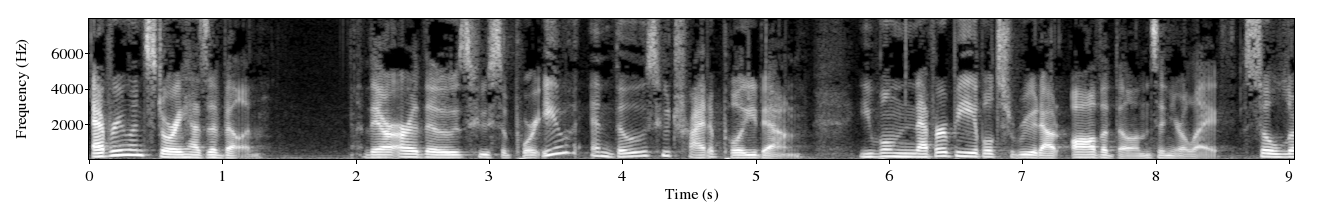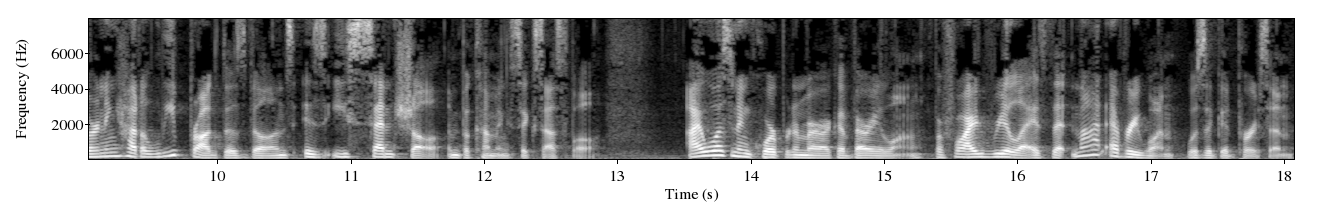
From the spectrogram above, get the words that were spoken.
Everyone's story has a villain. There are those who support you and those who try to pull you down. You will never be able to root out all the villains in your life. So, learning how to leapfrog those villains is essential in becoming successful. I wasn't in corporate America very long before I realized that not everyone was a good person.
